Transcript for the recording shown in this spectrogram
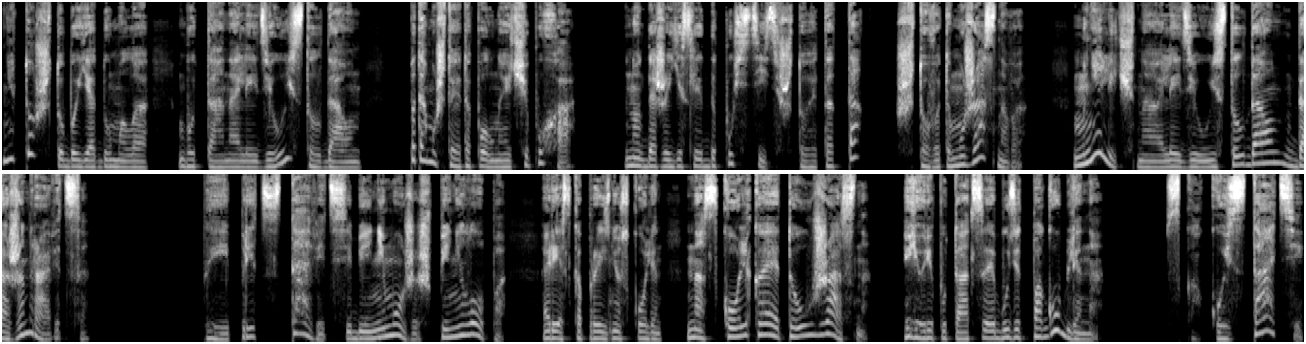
Не то чтобы я думала, будто она леди Уистлдаун, потому что это полная чепуха. Но даже если допустить, что это так, что в этом ужасного? Мне лично леди Уистлдаун даже нравится. «Ты представить себе не можешь, Пенелопа», — резко произнес Колин, «насколько это ужасно! Ее репутация будет погублена». «С какой стати?»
